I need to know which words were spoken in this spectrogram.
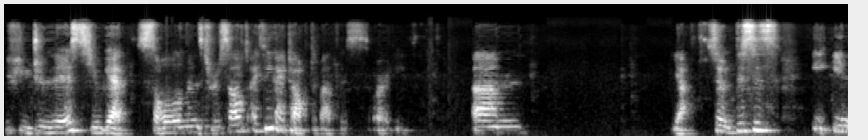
If you do this, you get Solomon's result. I think I talked about this already. Um, yeah, so this is, in,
